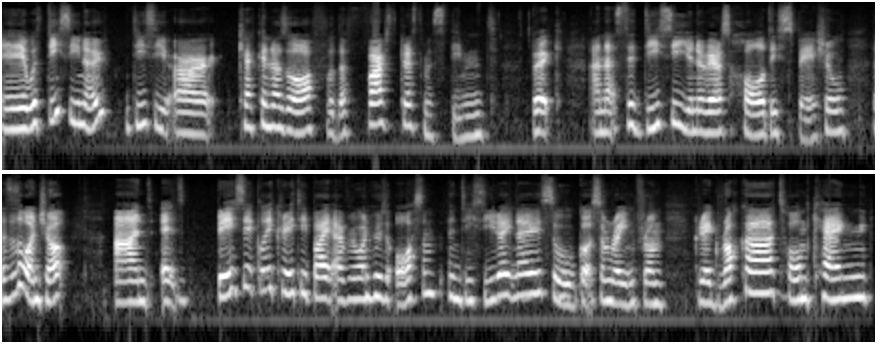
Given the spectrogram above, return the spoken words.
Uh, with DC now, DC are kicking us off with the first Christmas themed book, and it's the DC Universe Holiday Special. This is a one shot, and it's basically created by everyone who's awesome in DC right now. So we've got some writing from Greg Rucka, Tom King,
